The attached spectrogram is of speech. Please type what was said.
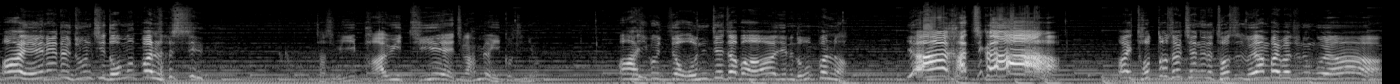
아 얘네들 눈치 너무 빨라 씨자 지금 이 바위 뒤에 지금 한 명 있거든요. 아 이거 진짜 언제 잡아? 얘네 너무 빨라. 야 같이 가! 아니 덫도 설치했는데 덫은 왜 안 밟아주는 거야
